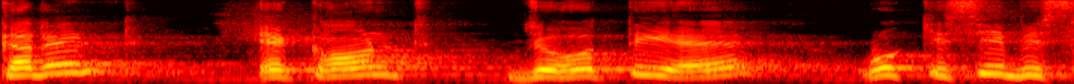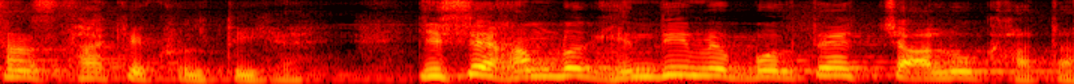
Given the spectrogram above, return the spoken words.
करेंट अकाउंट जो होती है, वो किसी भी संस्था की खुलती है, जिसे हम लोग हिंदी में बोलते हैं चालू खाता।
